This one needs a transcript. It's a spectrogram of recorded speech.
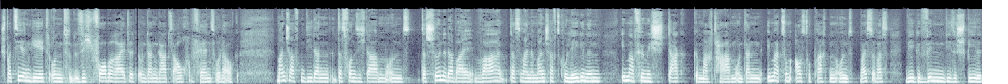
spazieren geht und sich vorbereitet und dann gab es auch Fans oder auch Mannschaften, die dann das von sich gaben. Und das Schöne dabei war, dass meine Mannschaftskolleginnen immer für mich stark gemacht haben und dann immer zum Ausdruck brachten und weißt du was, wir gewinnen dieses Spiel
